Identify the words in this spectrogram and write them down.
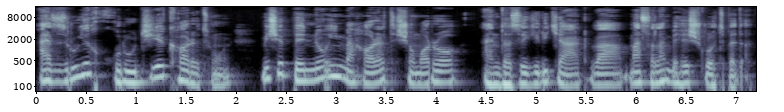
از روی خروجی کارتون میشه به نوعی مهارت شما رو اندازه گیری کرد و مثلا بهش رتبه داد.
